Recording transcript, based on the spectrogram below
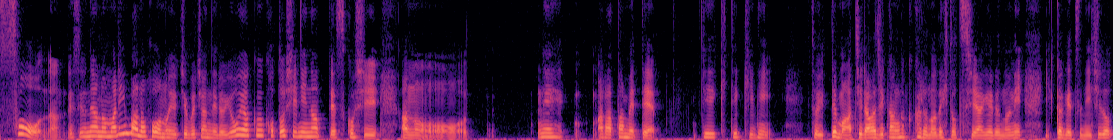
そうなんですよねあのマリンバの方の YouTube チャンネルようやく今年になって少しあのね改めて定期的にといってもあちらは時間がかかるので1つ仕上げるのに1ヶ月に1度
